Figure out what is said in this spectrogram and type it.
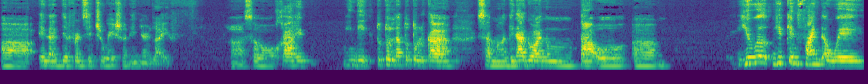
uh, in a different situation in your life. Uh, so kahit hindi tutol na tutol ka sa mga ginagawa ng tao, um, you will you can find a way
